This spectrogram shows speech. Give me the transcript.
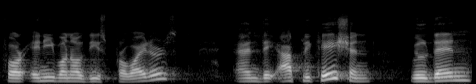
for any one of these providers. And the application will then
